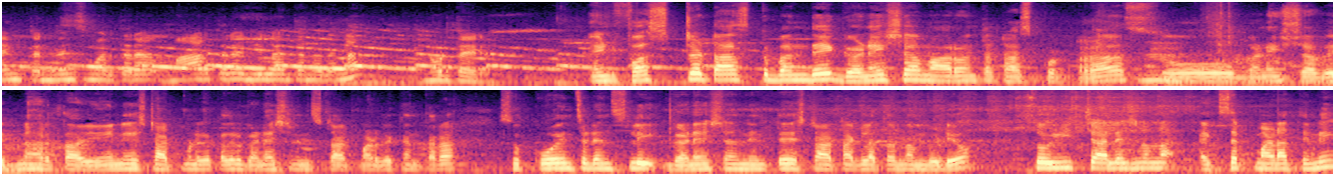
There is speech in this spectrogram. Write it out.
ಹೆಂಗೆ ಕನ್ವಿನ್ಸ್ ಮಾಡ್ತಾರ ಮಾಡ್ತಾರ ಇಲ್ಲ ಅಂತ ಅನ್ನೋದನ್ನ ನೋಡ್ತಾ ಇರಿ. ಆ್ಯಂಡ್ ಫಸ್ಟ್ ಟಾಸ್ಕ್ ಬಂದೆ ಗಣೇಶ ಮಾರುವಂಥ ಟಾಸ್ಕ್ ಕೊಟ್ರ. ಸೊ ಗಣೇಶ ವಿಘ್ನಹರ್ತ ಏನೇ ಸ್ಟಾರ್ಟ್ ಮಾಡಬೇಕಾದ್ರೂ ಗಣೇಶನಿಂದ ಸ್ಟಾರ್ಟ್ ಮಾಡ್ಬೇಕಂತಾರ. ಸೊ ಕೋ ಇನ್ಸಿಡೆನ್ಸ್ಲಿ ಗಣೇಶನಿಂತೆ ಸ್ಟಾರ್ಟ್ ಆಗ್ಲತ್ತದ ನಮ್ಮ ವಿಡಿಯೋ ಸೊ ಈ ಚಾಲೆಂಜ್ನ ನಾನು ಎಕ್ಸೆಪ್ಟ್ ಮಾಡತ್ತೀನಿ.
